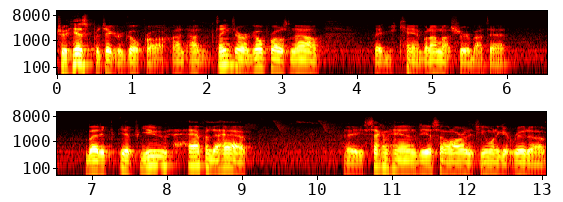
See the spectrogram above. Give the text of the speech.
to his particular GoPro. I, I think there are GoPros now that you can, but I'm not sure about that. But if if you happen to have a secondhand DSLR that you want to get rid of,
